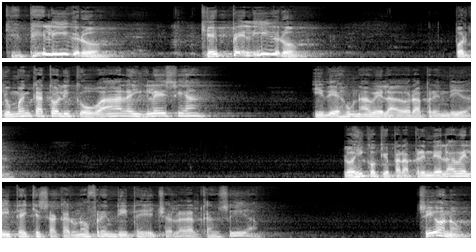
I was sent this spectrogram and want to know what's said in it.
¡Qué peligro! ¡Qué peligro! Porque un buen católico va a la iglesia y deja una veladora prendida. Lógico que para prender la velita hay que sacar una ofrendita y echarla a la alcancía. ¿Sí o no?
